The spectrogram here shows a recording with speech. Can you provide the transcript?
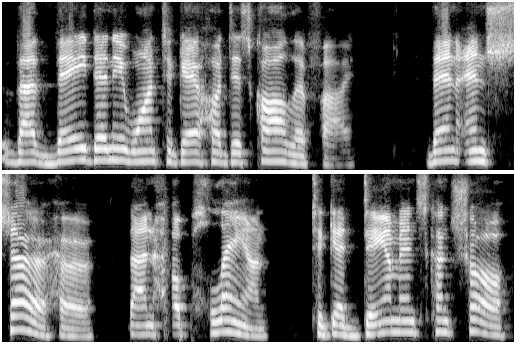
that they didn't want to get her disqualified, then ensure her that her plan to get damage control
